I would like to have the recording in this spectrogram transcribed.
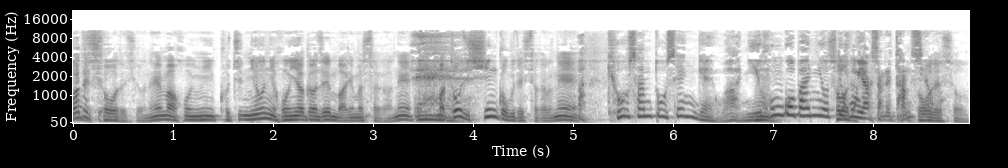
葉ですよ。そうですよね。まあ、こっち、日本に翻訳は全部ありましたからね。まあ、当時新国でしたからね。共産党宣言は日本語版によって翻訳されたんですよ。そうですよ。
